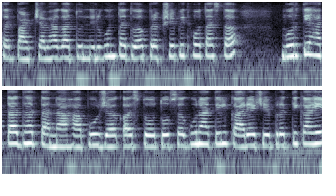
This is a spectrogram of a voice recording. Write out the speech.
तर पाठच्या भागातून निर्गुण तत्व प्रक्षेपित होत असतं. मूर्ती हातात धरताना हा पूजक असतो तो सगुणातील कार्याचे प्रतीक आहे.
